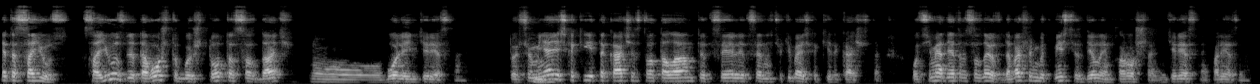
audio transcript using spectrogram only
это союз. Союз для того, чтобы что-то создать ну, более интересное. То есть у меня есть какие-то качества, таланты, цели, ценности, у тебя есть какие-то качества. Вот семья для этого создается. Давай что-нибудь вместе сделаем хорошее, интересное, полезное.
